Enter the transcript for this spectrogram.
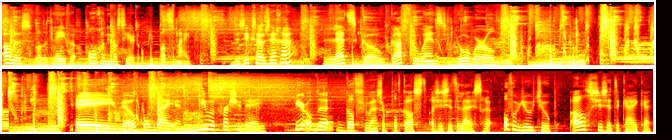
alles wat het leven ongenuanceerd op je pad smijt. Dus ik zou zeggen, let's go Godfluence your world. Hey, welkom bij een nieuwe Crush Your Day. Hier op de Godfluencer podcast als je zit te luisteren of op YouTube als je zit te kijken.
